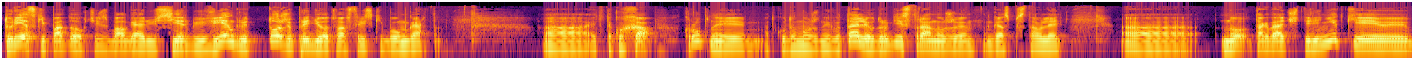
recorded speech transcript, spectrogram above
турецкий поток через Болгарию, Сербию, Венгрию тоже придет в австрийский Баумгартен. А, это такой хаб крупный, откуда можно и в Италию, и в другие страны уже газ поставлять. А, но тогда четыре нитки,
